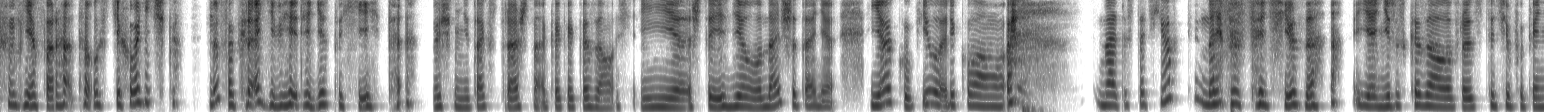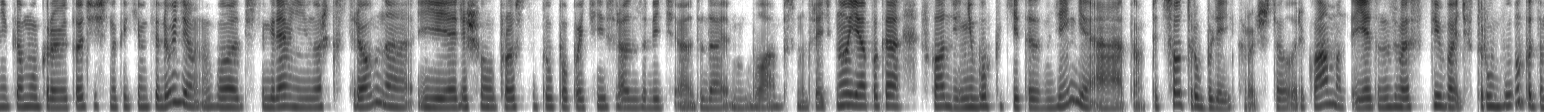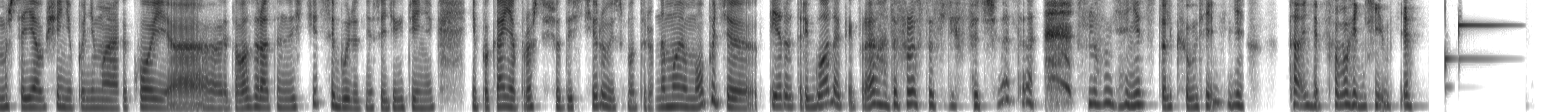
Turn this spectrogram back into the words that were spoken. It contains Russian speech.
Я порадовалась тихонечко. Ну, по крайней мере, нет хейта. В общем, не так страшно, как оказалось. И что я сделала дальше, Таня? Я купила рекламу. На эту статью? На эту статью, да. Я не рассказала про эту статью пока никому, кроме точечно каким-то людям. Вот, честно говоря, мне немножко стрёмно, и я решила просто тупо пойти и сразу залить э, туда, была посмотреть. Но я пока вкладываю не бог какие-то деньги, а там 500 рублей, короче, стоила реклама. Я это называю сливать в трубу, потому что я вообще не понимаю, какой э, это возврат инвестиций будет мне с этих денег. И пока я просто все тестирую и смотрю. На моем опыте первые три года, как правило, это просто слив бюджета. но у меня нет столько времени. Таня, помоги мне.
